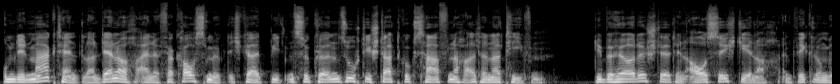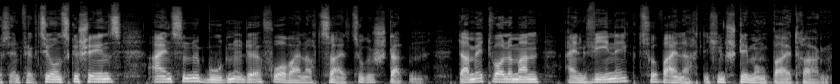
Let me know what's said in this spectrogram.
Um den Markthändlern dennoch eine Verkaufsmöglichkeit bieten zu können, sucht die Stadt Cuxhaven nach Alternativen. Die Behörde stellt in Aussicht, je nach Entwicklung des Infektionsgeschehens, einzelne Buden in der Vorweihnachtszeit zu gestatten. Damit wolle man ein wenig zur weihnachtlichen Stimmung beitragen.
